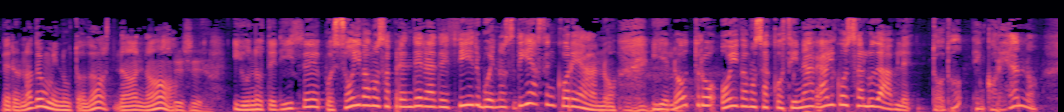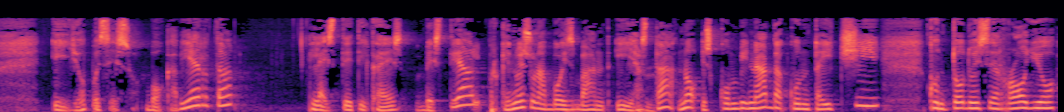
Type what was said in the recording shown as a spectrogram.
pero no de un minuto o dos, no, no. Sí, sí. Y uno te dice, pues hoy vamos a aprender a decir buenos días en coreano. Y el otro, hoy vamos a cocinar algo saludable. Todo en coreano. Y yo, pues eso, boca abierta. La estética es bestial, porque no es una voice band y ya está, no, es combinada con tai chi, con todo ese rollo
